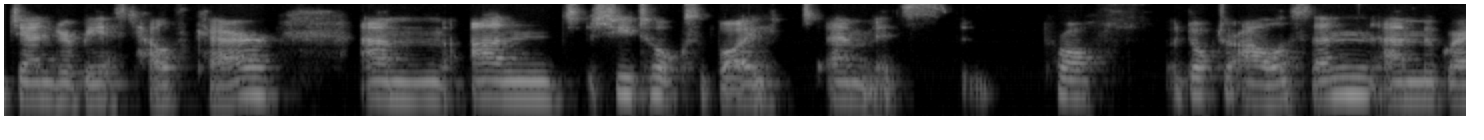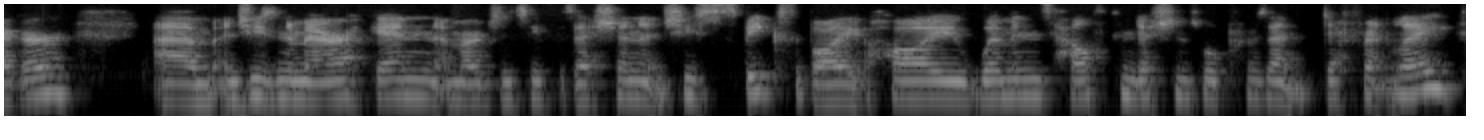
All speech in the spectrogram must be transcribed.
gender-based healthcare, um, and she talks about um, it's Prof. Dr. Alyson um, McGregor, um, and she's an American emergency physician, and she speaks about how women's health conditions will present differently.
